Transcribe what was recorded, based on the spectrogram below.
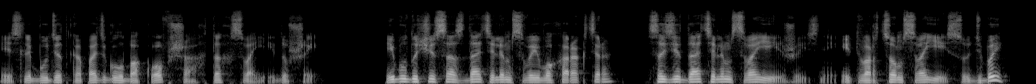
если будет копать глубоко в шахтах своей души. И будучи создателем своего характера, созидателем своей жизни и творцом своей судьбы,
